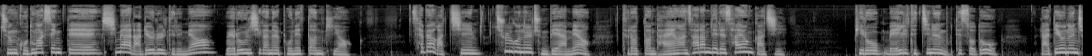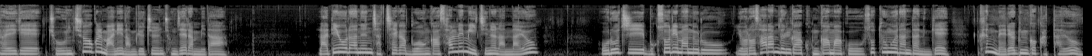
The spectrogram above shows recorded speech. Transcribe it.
중고등학생 때 심야 라디오를 들으며 외로운 시간을 보냈던 기억. 새벽 아침 출근을 준비하며 들었던 다양한 사람들의 사연까지. 비록 매일 듣지는 못했어도 라디오는 저에게 좋은 추억을 많이 남겨준 존재랍니다. 라디오라는 자체가 무언가 설렘이 있지는 않나요? 오로지 목소리만으로 여러 사람들과 공감하고 소통을 한다는 게 큰 매력인 것 같아요.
